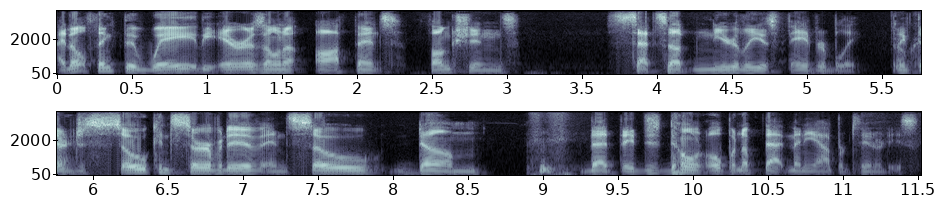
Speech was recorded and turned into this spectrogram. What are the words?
I don't think the way the Arizona offense functions sets up nearly as favorably. Like they're just so conservative and so dumb that they just don't open up that many opportunities.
